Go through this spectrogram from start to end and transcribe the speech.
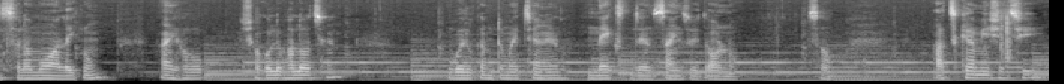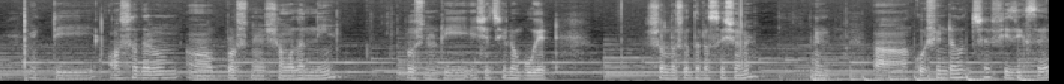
আসসালামু আলাইকুম। আই হোপ সকলে ভালো আছেন। Welcome to my channel next gen science with Arna so আজকে আমি এসেছি একটি অসাধারণ প্রশ্নের সমাধান নিয়ে। প্রশ্নটি এসেছিল বুয়েট ষোলো সতেরো সেশনে কোশ্চেনটা হচ্ছে ফিজিক্সের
